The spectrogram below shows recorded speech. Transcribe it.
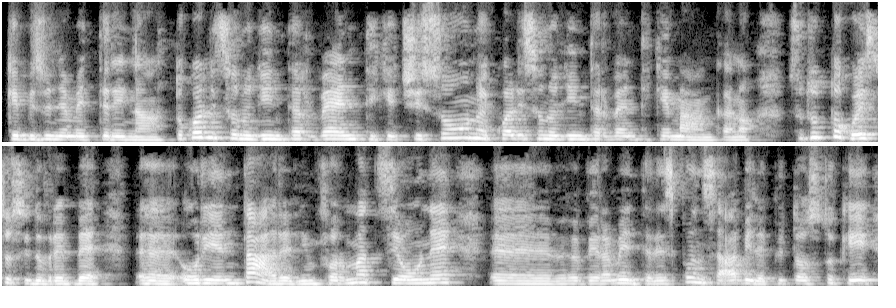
che bisogna mettere in atto, quali sono gli interventi che ci sono e quali sono gli interventi che mancano. Su tutto questo si dovrebbe eh, orientare l'informazione eh, veramente responsabile piuttosto che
